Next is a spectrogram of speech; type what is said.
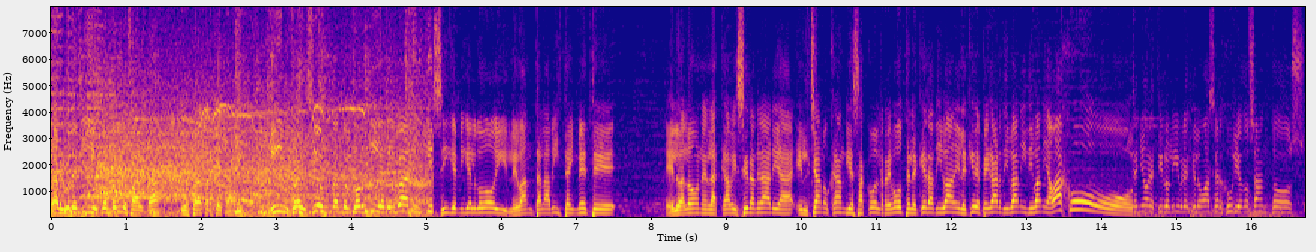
Largo el envío con Belino falta. Y es para tarjeta. Infracción cuando corría Divani. Sigue Miguel Godoy, levanta la vista y mete el balón en la cabecera del área. El Chano Candia sacó el rebote, le queda a Divani, le quiere pegar Divani, Divani abajo. Señores, tiro libre que lo va a hacer Julio Dos Santos.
